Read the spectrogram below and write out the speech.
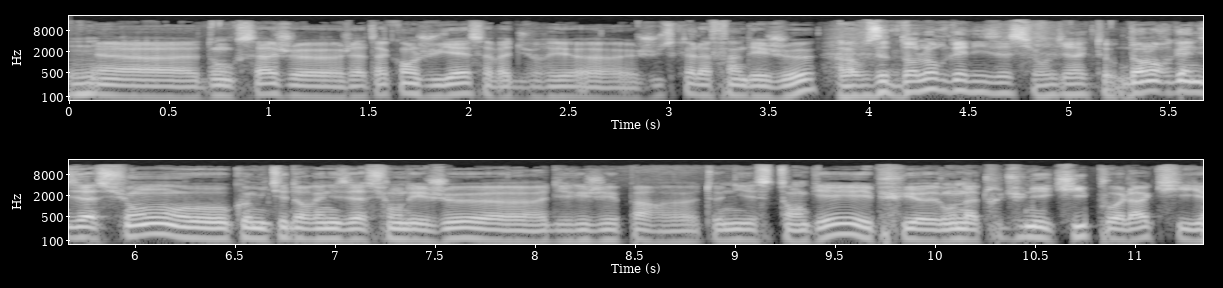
Mmh. Euh, donc ça, j'attaque en juillet. Ça va durer jusqu'à la fin des Jeux. Alors vous êtes dans l'organisation directement Dans l'organisation, au comité d'organisation des Jeux dirigé par Tony Estanguet. Et puis on a toute une équipe, voilà, qui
